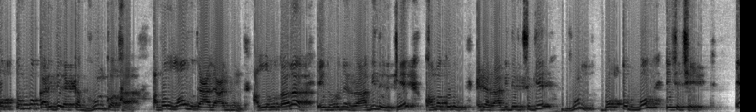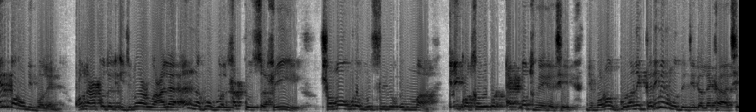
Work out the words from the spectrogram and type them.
বক্তব্যকারীদের একটা ভুল কথা আফাল্লাহু তাআলা আনহুম আল্লাহ তাআলা এই ধরনের রাবিদেরকে ক্ষমা করুক এটা রাবিদের থেকে ভুল বক্তব্য এসেছে এরপর উনি বলেন أنعقد الإجماع على أنه هو الحق الصحيح. সমগ্র মুসলিম উম্মাহ এই কথার উপর একমত হয়ে গেছে যে বরং কোরআনে কারিমের মধ্যে যেটা লেখা আছে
